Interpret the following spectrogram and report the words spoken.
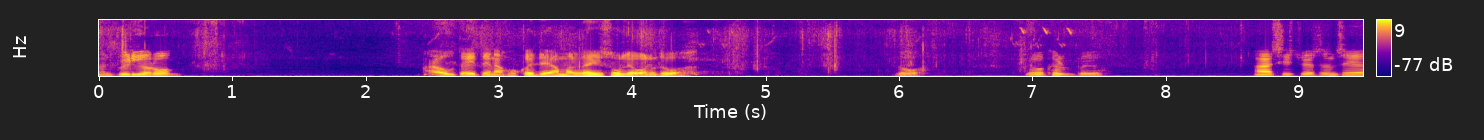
અને પીળિયો રોગ. આવું થાય તેના હુકાઈ જાય. આમાં લઈ શું લેવાનું? જુઓ. જુઓ. જુઓ ખેડૂત ભાઈઓ આ સિચ્યુએશન છે.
